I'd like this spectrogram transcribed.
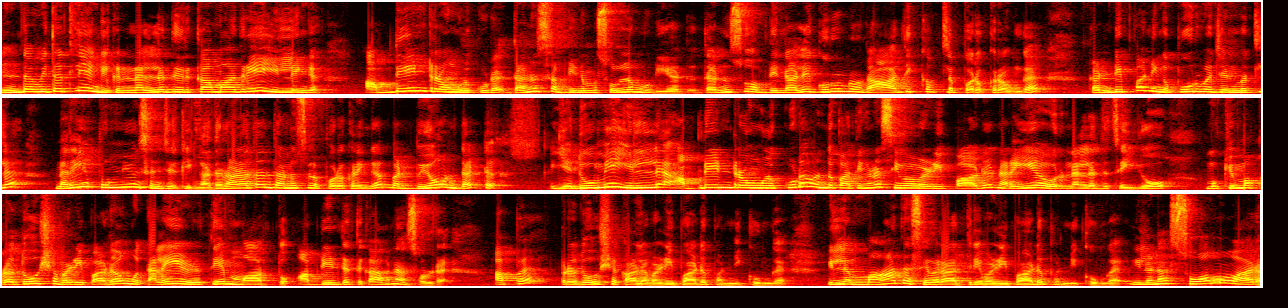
எந்த விதத்துலையும் எங்களுக்கு நல்லது இருக்கா மாதிரியே இல்லைங்க. அப்படின்றவங்களுக்கு கூட தனுசு அப்படி நம்ம சொல்ல முடியாது. தனுசு அப்படின்னாலே குருனோட ஆதிக்கத்தில் பிறக்கிறவங்க. கண்டிப்பாக நீங்கள் பூர்வ ஜென்மத்தில் நிறைய புண்ணியம் செஞ்சுருக்கீங்க. அதனால தான் தனுசில் பிறக்கிறீங்க. பட் பியாண்ட் தட் எதுவுமே இல்லை அப்படின்றவங்களுக்கு கூட வந்து பார்த்தீங்கன்னா சிவ வழிபாடு நிறைய ஒரு நல்லது செய்யும். முக்கியமாக பிரதோஷ வழிபாடு அவங்க தலையெழுத்தே மாற்றும் அப்படின்றதுக்காக நான் சொல்கிறேன் அப்போ பிரதோஷ கால வழிபாடு பண்ணிக்கோங்க. இல்லை மாத சிவராத்திரி வழிபாடு பண்ணிக்கோங்க. இல்லைன்னா சோமவார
